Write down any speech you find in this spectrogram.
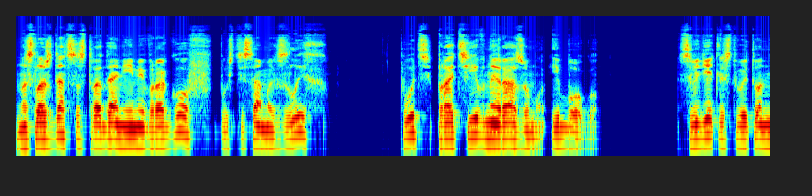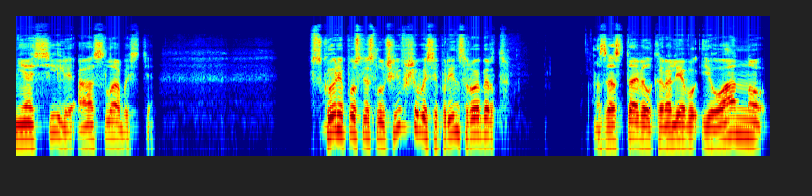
Наслаждаться страданиями врагов, пусть и самых злых, путь противный разуму и Богу. Свидетельствует он не о силе, а о слабости. Вскоре после случившегося принц Роберт заставил королеву Иоанну,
